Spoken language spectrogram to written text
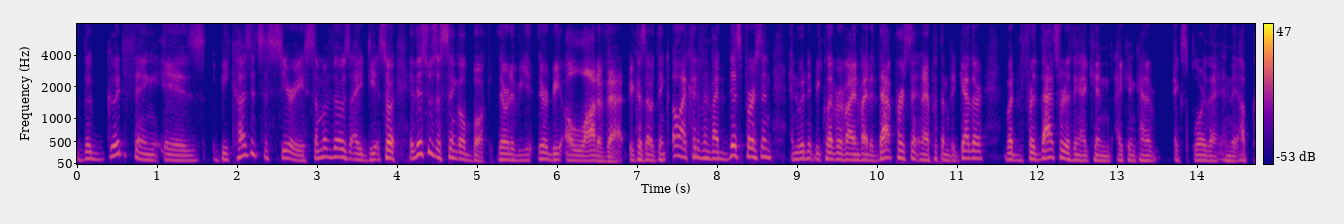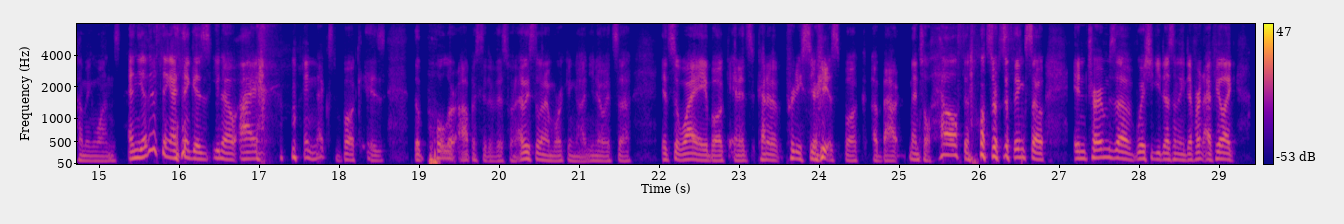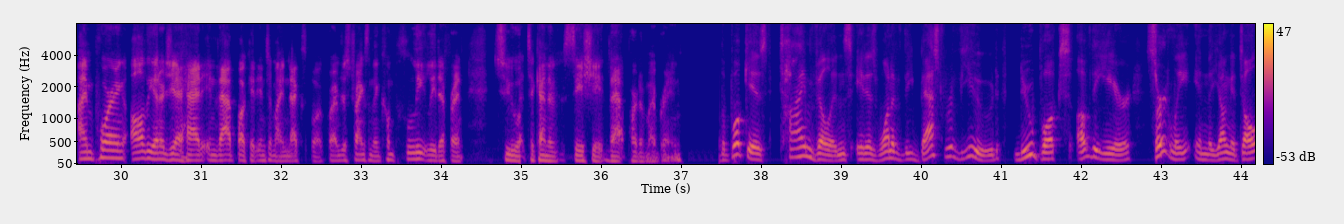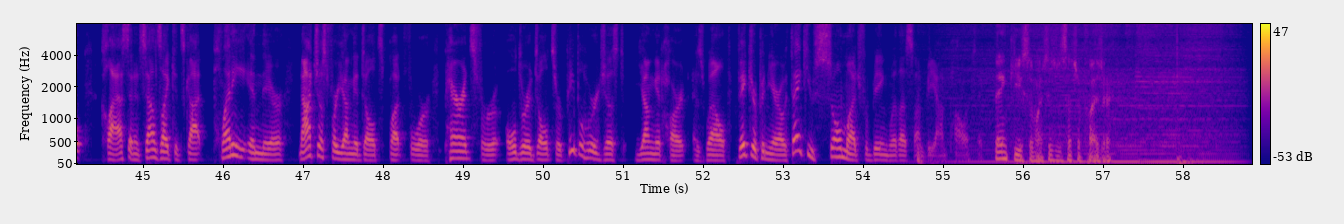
the good thing is because it's a series some of those ideas so if this was a single book there would be there would be a lot of that because i would think oh i could have invited this person and wouldn't it be clever if i invited that person and i put them together? But for that sort of thing i can i can kind of explore that in the upcoming ones. And the other thing i think is you know i my next book is the polar opposite of this one at least the one i'm working on you know it's a it's a ya book and it's kind of a pretty serious book about mental health and all sorts of things. So in terms of wishing you do something different i feel like i'm pouring pouring all the energy I had in that bucket into my next book, where I'm just trying something completely different to to kind of satiate that part of my brain. The book is Time Villains. It is one of the best reviewed new books of the year, certainly in the young adult class. And it sounds like it's got plenty in there, not just for young adults, but for parents, for older adults, or people who are just young at heart as well. Victor Piñeiro, thank you so much for being with us on Beyond Politics. Thank you so much. This was such a pleasure.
